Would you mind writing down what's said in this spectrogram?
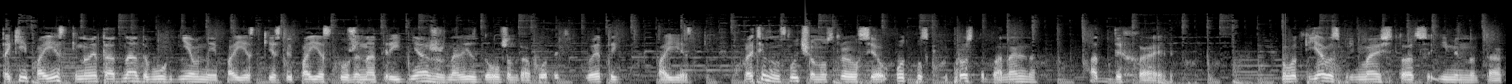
Такие поездки, но это одна-двухдневные поездки. Если поездка уже на три дня, журналист должен работать в этой поездке. В противном случае он устроил себе отпуск и просто банально отдыхает. Вот я воспринимаю ситуацию именно так.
